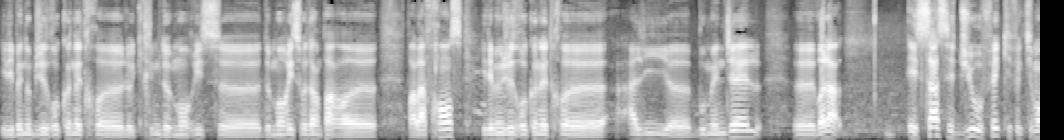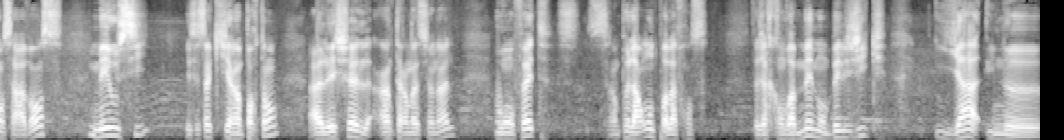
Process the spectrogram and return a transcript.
il est bien obligé de reconnaître euh, le crime de Maurice, euh, de Maurice Audin par, euh, par la France, il est bien obligé de reconnaître Ali Boumengel. voilà. Et ça, c'est dû au fait qu'effectivement ça avance, mais aussi, et c'est ça qui est important, à l'échelle internationale, où en fait, c'est un peu la honte pour la France. C'est-à-dire qu'on voit même en Belgique il y a une,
